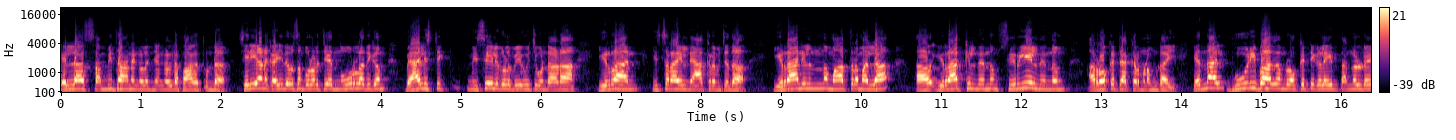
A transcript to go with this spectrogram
എല്ലാ സംവിധാനങ്ങളും ഞങ്ങളുടെ ഭാഗത്തുണ്ട്. ശരിയാണ് കഴിഞ്ഞ ദിവസം പുലർച്ചെ നൂറിലധികം ബാലിസ്റ്റിക് മിസൈലുകൾ ഉപയോഗിച്ചുകൊണ്ടാണ് ഇറാൻ ഇസ്രായേലിനെ ആക്രമിച്ചത്. ഇറാനിൽ നിന്ന് മാത്രമല്ല ഇറാഖിൽ നിന്നും സിറിയയിൽ നിന്നും റോക്കറ്റ് ആക്രമണം ഉണ്ടായി. എന്നാൽ ഭൂരിഭാഗം റോക്കറ്റുകളെയും തങ്ങളുടെ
